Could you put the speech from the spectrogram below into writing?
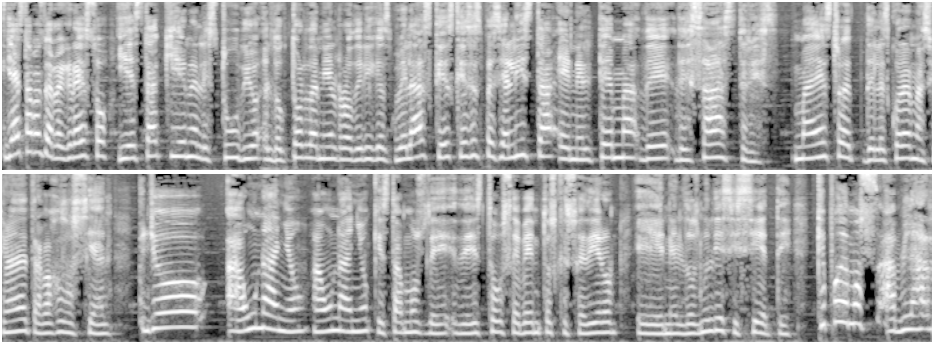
Ya estamos de regreso y está aquí en el estudio el doctor Daniel Rodríguez Velázquez, que es especialista en el tema de desastres, maestro de, la Escuela Nacional de Trabajo Social. Yo a un año, a un año que estamos de, estos eventos que sucedieron en el 2017, ¿qué podemos hablar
